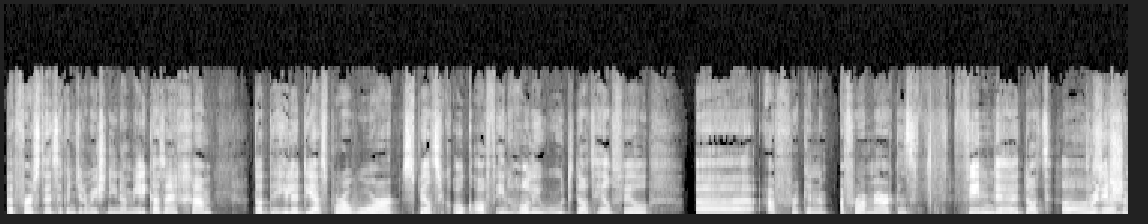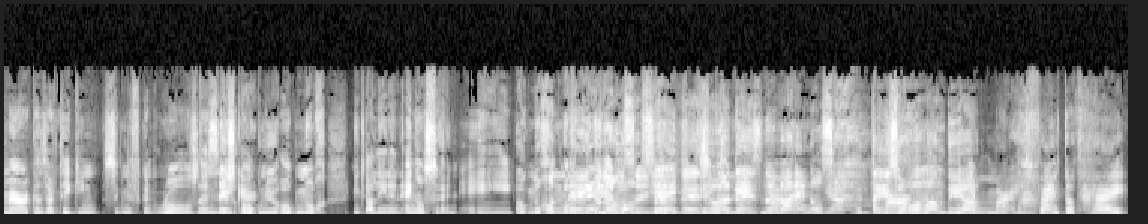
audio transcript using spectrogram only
uh, first en second generation die naar Amerika zijn gegaan. Dat de hele diaspora war speelt zich ook af in Hollywood. Dat heel veel uh, African, Afro-Americans vinden dat Oh, British zo. Americans are taking significant roles. En dus ook nu ook nog niet alleen een Engelse, nee. ook nog Ook een nog Nederlandse. Ja. normaal Engels. Ja. Deze Hollandia. Nee, maar het feit dat hij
